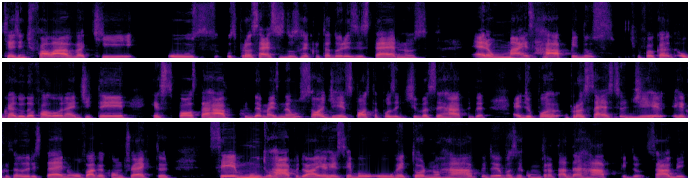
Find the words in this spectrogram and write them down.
que a gente falava que os, os processos dos recrutadores externos eram mais rápidos, que foi o que a Duda falou, né, de ter resposta rápida, mas não só de resposta positiva ser rápida, é de o processo de recrutador externo ou vaga contractor ser muito rápido. Ah, eu recebo o retorno rápido e eu vou ser contratada rápido, sabe?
